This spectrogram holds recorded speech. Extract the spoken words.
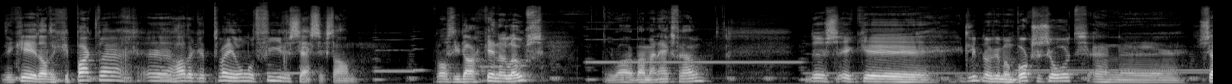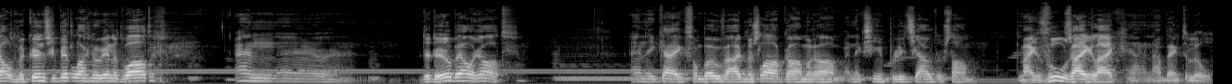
De keer dat ik gepakt werd, uh, had ik er 264 staan. Ik was die dag kinderloos. Die waren bij mijn ex-vrouw. Dus ik, uh, ik liep nog in mijn boxershort en uh, zelfs mijn kunstgebit lag nog in het water. En de deurbel gaat. En ik kijk van boven uit mijn slaapkamer aan en ik zie een politieauto staan. Mijn gevoel zei gelijk, ja, nou ben ik de lul.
